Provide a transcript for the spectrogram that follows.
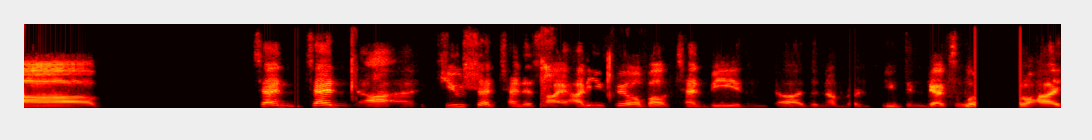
Uh, 10, 10 uh, Q said ten is high. How do you feel about ten being uh, the number? Do you think that's a little, high?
